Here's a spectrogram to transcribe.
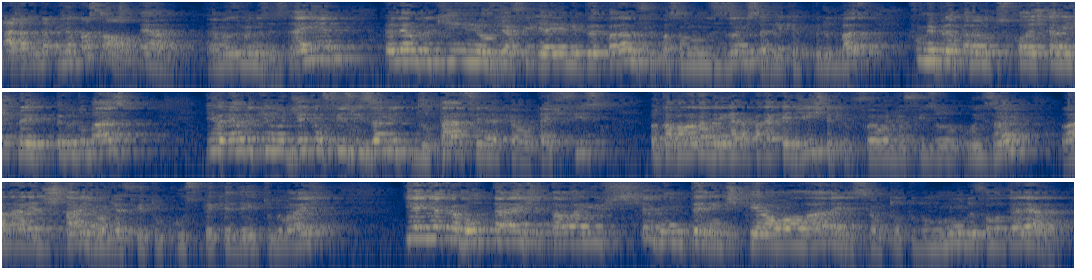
a data da apresentação. É, é mais ou menos isso. Aí eu lembro que eu já fui, ia me preparando, fui passando nos exames, sabia que era o período básico, fui me preparando psicologicamente para ir para o período básico. E eu lembro que no dia que eu fiz o exame do TAF, né, que é o teste físico, eu estava lá na Brigada Paraquedista, que foi onde eu fiz o, o exame, lá na área de estágio, onde é feito o curso PQD e tudo mais. E aí acabou o teste e tal, aí chegou um tenente que é lá, ele sentou todo mundo e falou, galera,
